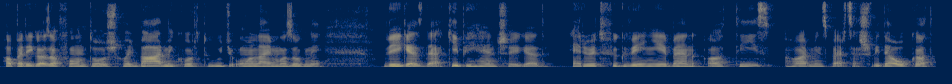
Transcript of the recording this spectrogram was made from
Ha pedig az a fontos, hogy bármikor tudj online mozogni, végezd el kipihentséged, erőt függvényében a 10-30 perces videókat,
